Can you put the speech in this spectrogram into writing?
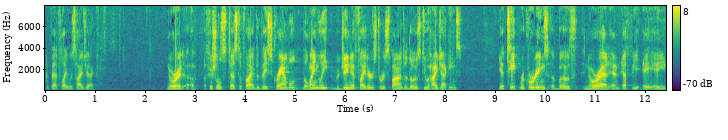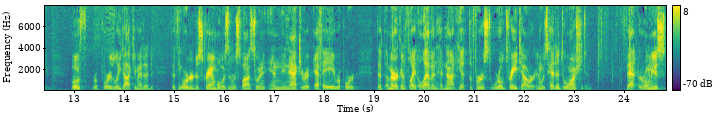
that that flight was hijacked. NORAD uh, officials testified that they scrambled the Langley, Virginia fighters to respond to those two hijackings. Yet tape recordings of both NORAD and FAA both reportedly documented that the order to scramble was in response to an, an, inaccurate FAA report that American Flight 11 had not hit the first World Trade Tower and was headed to Washington. That erroneous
